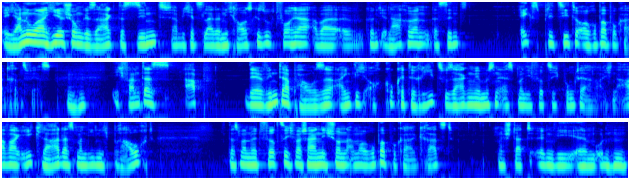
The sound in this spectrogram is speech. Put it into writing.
Januar hier schon gesagt, das sind, habe ich jetzt leider nicht rausgesucht vorher, aber äh, könnt ihr nachhören, das sind explizite Europapokaltransfers. Mhm. Ich fand das ab der Winterpause eigentlich auch Koketterie zu sagen, wir müssen erstmal die 40 Punkte erreichen. A war eh klar, dass man die nicht braucht, dass man mit 40 wahrscheinlich schon am Europapokal kratzt, statt irgendwie ähm, unten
